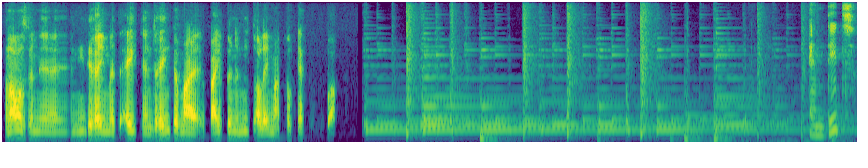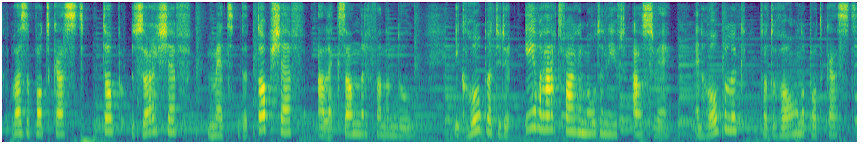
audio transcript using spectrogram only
van alles en uh, iedereen met eten en drinken, maar wij kunnen niet alleen maar kroketten bakken. En dit was de podcast Top Zorgchef met de topchef Alexander van den Doel. Ik hoop dat u er even hard van genoten heeft als wij. En hopelijk tot de volgende podcast.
